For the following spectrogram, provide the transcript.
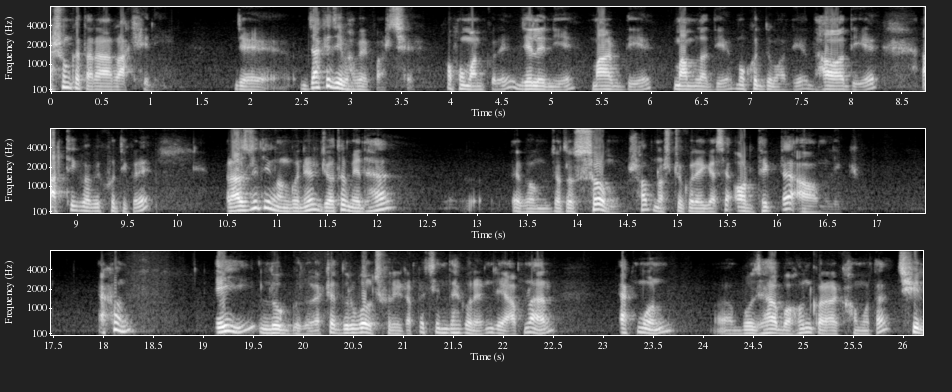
আশঙ্কা তারা রাখেনি যে যাকে যেভাবে পারছে অপমান করে জেলে নিয়ে, মার দিয়ে, মামলা দিয়ে, মোকদ্দমা দিয়ে, ধাওয়া দিয়ে, আর্থিকভাবে ক্ষতি করে রাজনৈতিক অঙ্গনের যত মেধা এবং যত শ্রম সব নষ্ট করে গেছে অর্ধেকটা আওয়ামী লীগ। এখন এই লোকগুলো, একটা দুর্বল শরীর, আপনি চিন্তা করেন যে আপনার এক মন বোঝা বহন করার ক্ষমতা ছিল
